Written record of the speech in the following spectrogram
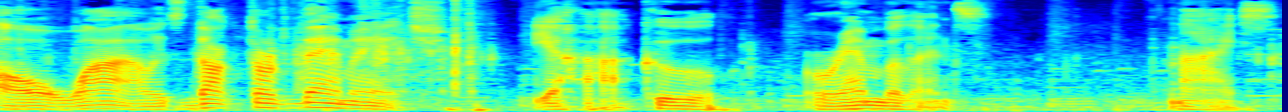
Oh wow, it's Doctor Damage. Yeah, cool. Ramblance. Nice.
